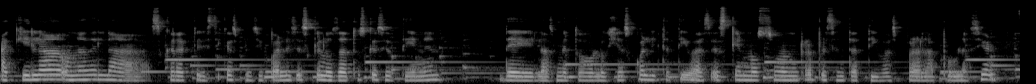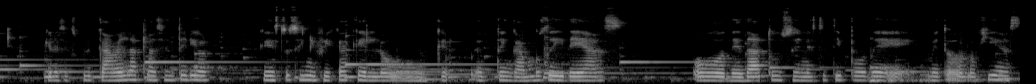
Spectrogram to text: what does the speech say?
Aquí una de las características principales es que los datos que se obtienen de las metodologías cualitativas es que no son representativas para la población. Que les explicaba en la clase anterior que esto significa que lo que obtengamos de ideas o de datos en este tipo de metodologías,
